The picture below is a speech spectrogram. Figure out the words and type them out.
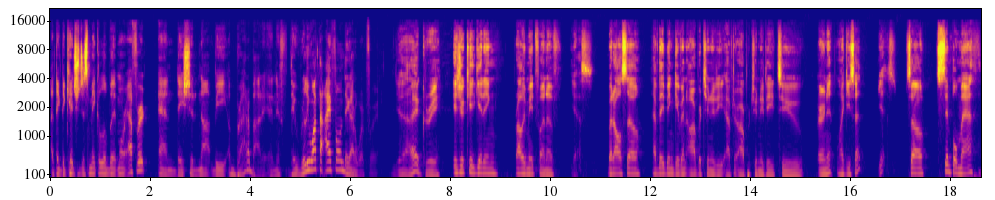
I think the kids should just make a little bit more effort, and they should not be a brat about it. And if they really want the iPhone, they got to work for it. Yeah, I agree. Is your kid getting probably made fun of? Yes. But also, have they been given opportunity after opportunity to earn it, like you said? Yes. So simple math,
